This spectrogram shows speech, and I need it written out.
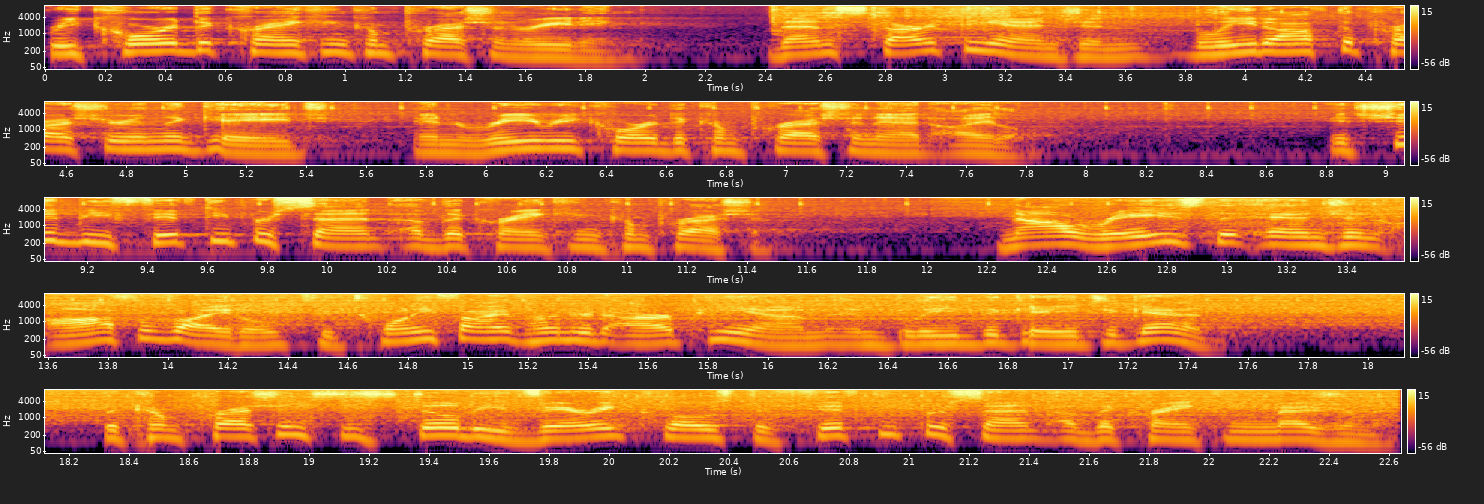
Record the cranking compression reading. Then start the engine, bleed off the pressure in the gauge, and re-record the compression at idle. It should be 50% of the cranking compression. Now raise the engine off of idle to 2500 RPM and bleed the gauge again. The compression should still be very close to 50% of the cranking measurement.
